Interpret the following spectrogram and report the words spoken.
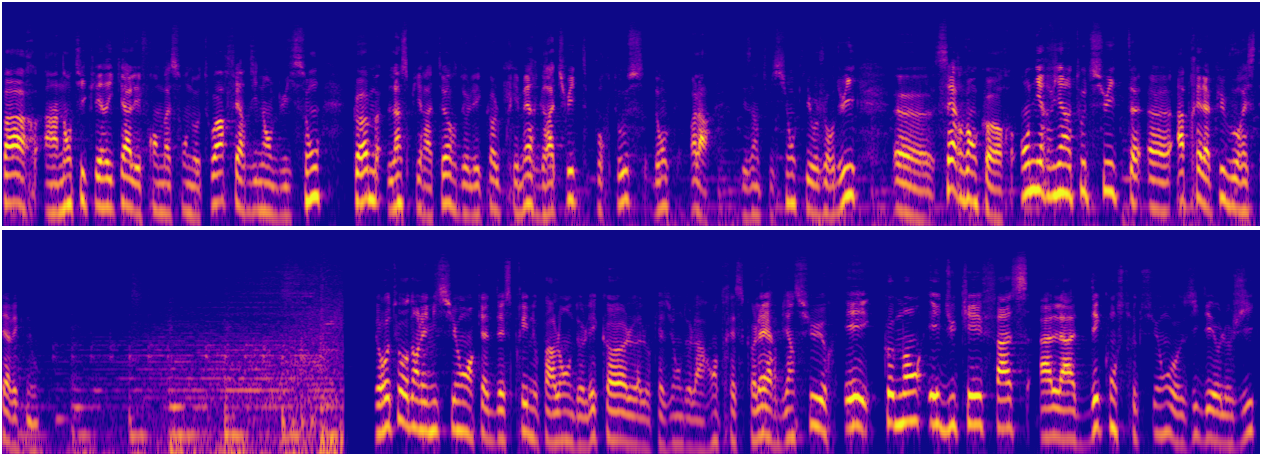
par un anticlérical et franc-maçon notoire, Ferdinand Buisson, comme l'inspirateur de l'école primaire gratuite pour tous. Donc voilà, des intuitions qui aujourd'hui euh, servent encore. On y revient tout de suite après la pub. Vous restez avec nous. De retour dans l'émission Enquête d'esprit, nous parlons de l'école à l'occasion de la rentrée scolaire, bien sûr, et comment éduquer face à la déconstruction, aux idéologies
